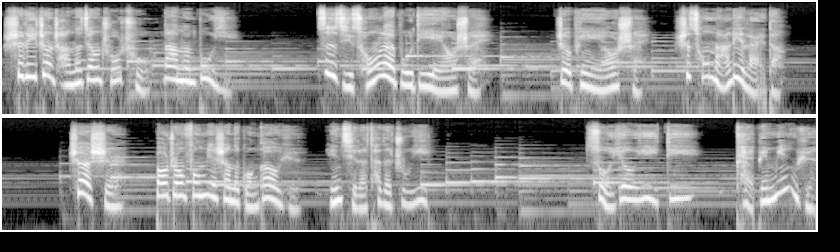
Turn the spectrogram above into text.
视力正常的江楚楚纳闷不已，自己从来不滴眼药水，这瓶眼药水是从哪里来的？这时，包装封面上的广告语。引起了他的注意。左右一滴，改变命运。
